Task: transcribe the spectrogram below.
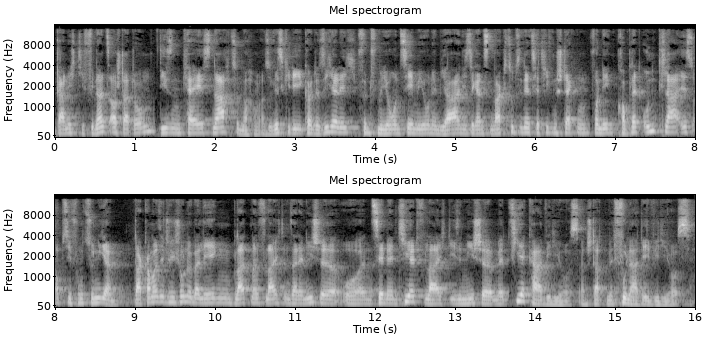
gar nicht die Finanzausstattung, diesen Case nachzumachen. Also Whisky.de könnte sicherlich 5 Millionen, 10 Millionen im Jahr in diese ganzen Wachstumsinitiativen stecken, von denen komplett unklar ist, ob sie funktionieren. Da kann man sich natürlich schon überlegen, bleibt man vielleicht in seiner Nische und zementiert vielleicht diese Nische mit 4K-Videos anstatt mit Full-HD-Videos.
